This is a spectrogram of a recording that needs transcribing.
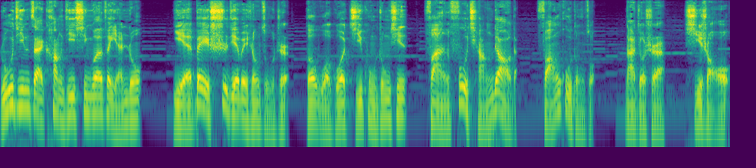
如今在抗击新冠肺炎中也被世界卫生组织和我国疾控中心反复强调的防护动作，那就是。洗手。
